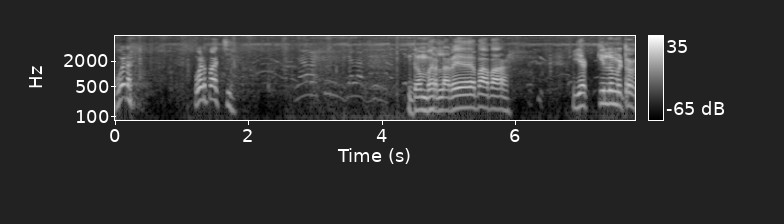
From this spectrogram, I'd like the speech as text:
वड वड पाचची दम भरला रे बाबा. एक किलोमीटर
